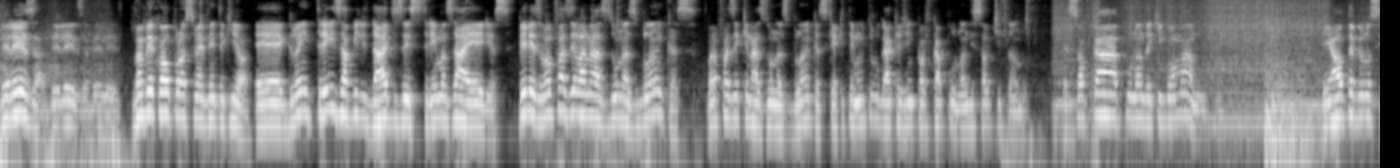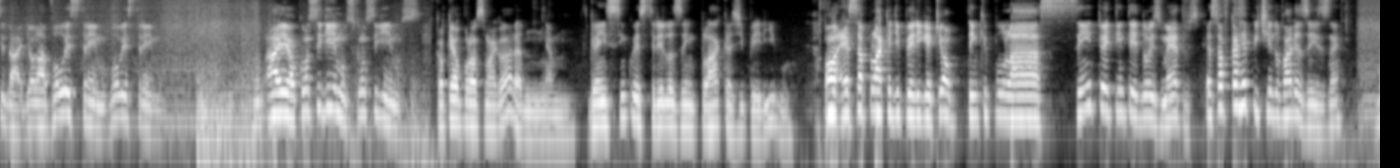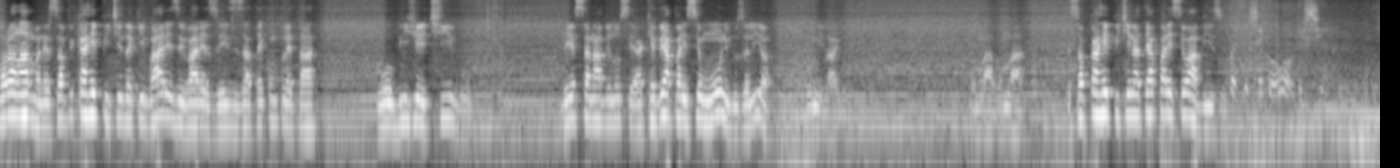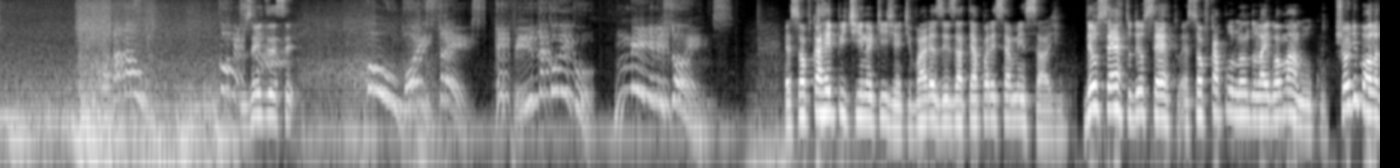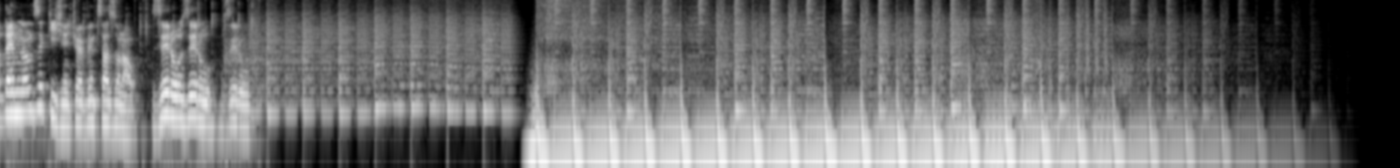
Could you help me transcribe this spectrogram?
Beleza, beleza, beleza. Vamos ver qual é o próximo evento aqui, ó. É, ganhe três habilidades extremas aéreas. Beleza, vamos fazer lá nas Dunas Blancas. Bora fazer aqui nas Dunas Blancas, que aqui tem muito lugar que a gente pode ficar pulando e saltitando. É só ficar pulando aqui igual maluco. Em alta velocidade. Olha lá, voo extremo, voo extremo. Aí, ó, conseguimos, conseguimos. Qual é o próximo agora? Ganhe cinco estrelas em placas de perigo. Ó, essa placa de perigo aqui, ó, tem que pular 182 metros. É só ficar repetindo várias vezes, né? Bora lá, mano. É só ficar repetindo aqui várias e várias vezes até completar o objetivo. Desça na velocidade. Quer ver aparecer um ônibus ali, ó? O milagre. Vamos lá, vamos lá. É só ficar repetindo até aparecer o aviso. Você chegou ao destino. Rodada 1. Começar. 216. Um, dois, três. Repita comigo. Mini missões. É só ficar repetindo aqui, gente, várias vezes até aparecer a mensagem. Deu certo, deu certo. É só ficar pulando lá igual maluco. Show de bola, terminando isso aqui, gente, o evento sazonal. Zerou, zerou, zerou.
